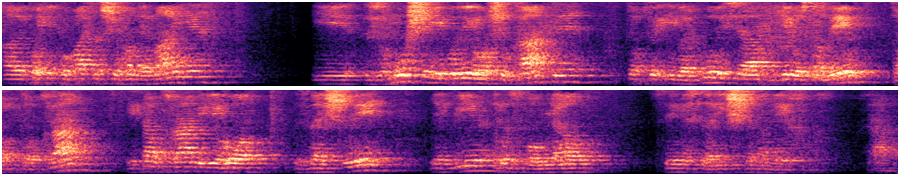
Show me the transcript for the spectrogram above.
але потім побачили, що його немає, і змушені були його шукати, тобто і вернулися в Єрусалим, тобто в храм, і там в храмі його знайшли, як він розмовляв з тими старіщинами храму.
